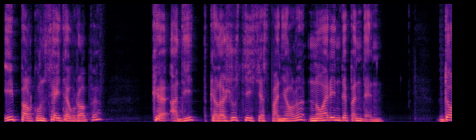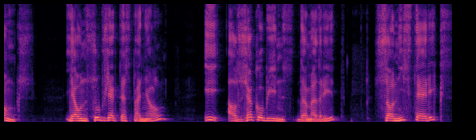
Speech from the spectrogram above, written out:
i pel Consell d'Europa, que ha dit que la justícia espanyola no era independent. Doncs, hi ha un subjecte espanyol i els jacobins de Madrid són histèrics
